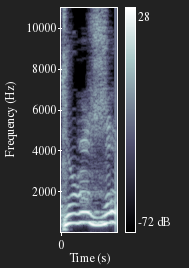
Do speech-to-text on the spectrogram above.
불었어.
